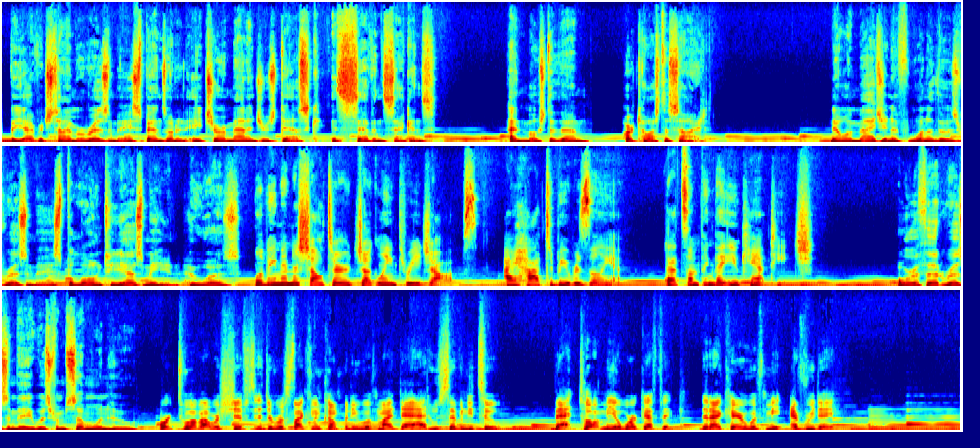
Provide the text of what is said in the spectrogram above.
The average time a resume spends on an HR manager's desk is seven seconds, and most of them are tossed aside. Now imagine if one of those resumes belonged to Yasmin, who was living in a shelter, juggling three jobs. I had to be resilient. That's something that you can't teach. Or if that resume was from someone who worked 12 hour shifts at the recycling company with my dad, who's 72. That taught me a work ethic that I carry with me every day.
